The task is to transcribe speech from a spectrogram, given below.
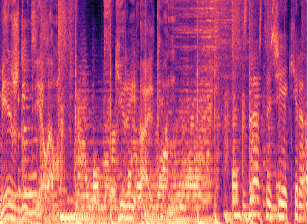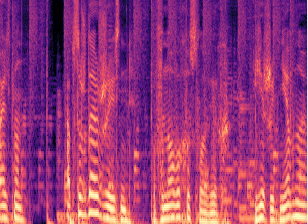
Между делом с Кирой Альтман. Здравствуйте, я Кира Альтман. Обсуждаю жизнь в новых условиях. Ежедневную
